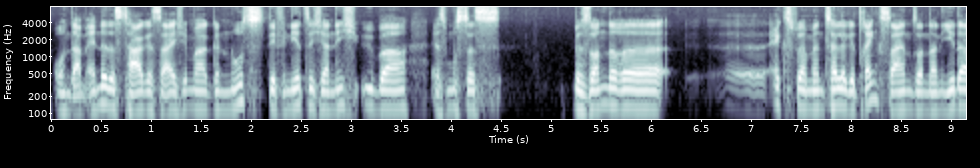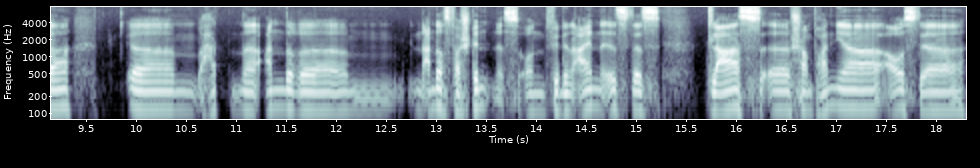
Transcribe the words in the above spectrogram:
Und am Ende des Tages sage ich immer, Genuss definiert sich ja nicht über, es muss das besondere äh, experimentelle Getränk sein, sondern jeder ähm, hat eine andere, ein anderes Verständnis. Und für den einen ist das Glas äh, Champagner aus der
